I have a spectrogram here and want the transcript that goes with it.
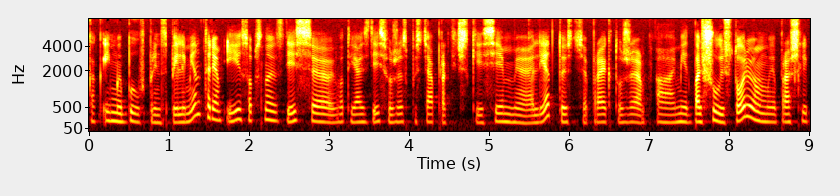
как им и был, в принципе, Elementary. И, собственно, здесь, э, вот я здесь уже спустя практически 7 лет, то есть проект уже а, имеет большую историю, мы прошли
